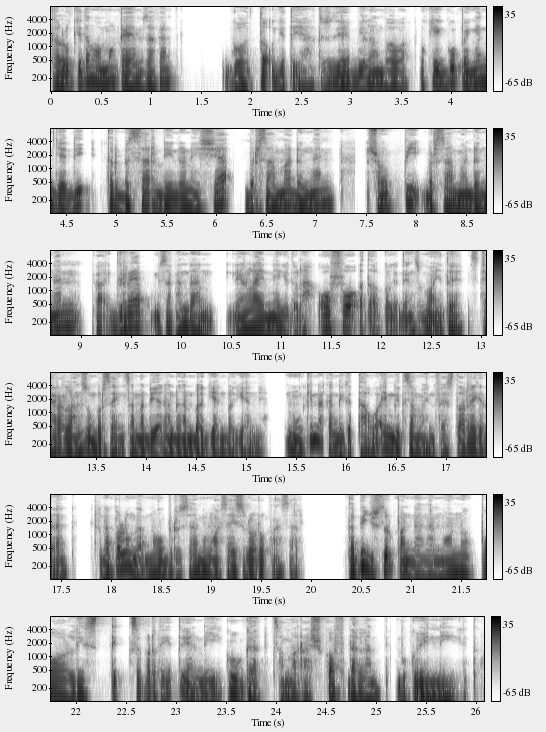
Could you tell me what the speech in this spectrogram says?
Kalau kita ngomong kayak misalkan Goto gitu ya. Terus dia bilang bahwa oke okay, gue pengen jadi terbesar di Indonesia bersama dengan Shopee, bersama dengan Grab misalkan dan yang lainnya gitu lah. OVO atau apa gitu yang semua itu ya. Secara langsung bersaing sama dia kan dengan bagian-bagiannya. Mungkin akan diketawain gitu sama investornya gitu kan. Kenapa lu nggak mau berusaha menguasai seluruh pasar? Tapi justru pandangan monopolistik seperti itu yang digugat sama Rashkov dalam buku ini gitu.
